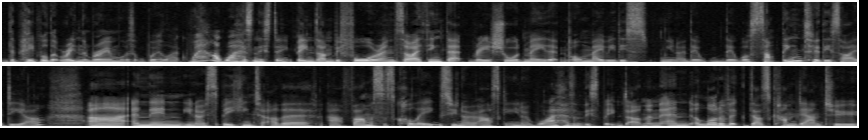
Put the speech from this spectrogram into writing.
the people that were in the room was, were like, wow, why hasn't this been done before? And so I think that reassured me that, oh, maybe this, you know, there, there was something to this idea. Uh, and then, you know, speaking to other uh, pharmacist colleagues, you know, asking, you know, why hasn't this been done? And, and a lot of it does come down to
